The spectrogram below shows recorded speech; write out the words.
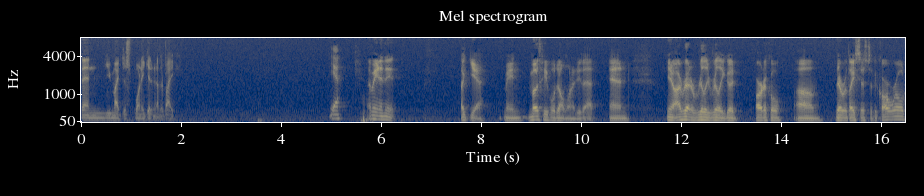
then you might just want to get another bike. Yeah, I mean, and it, like, yeah. I mean, most people don't want to do that. And, you know, I read a really, really good article um, that relates this to the car world.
